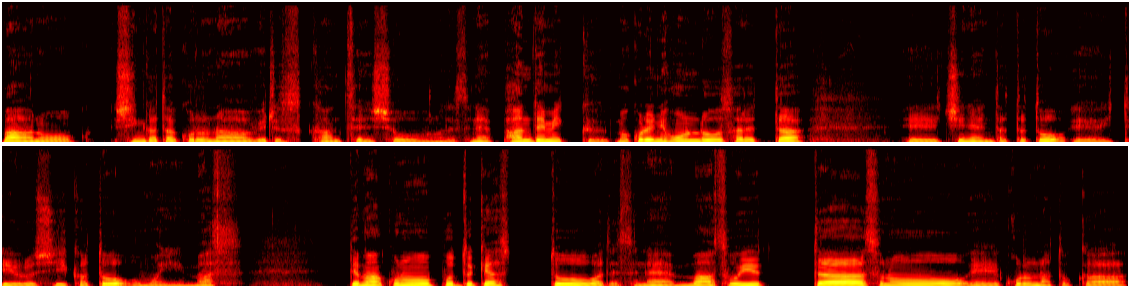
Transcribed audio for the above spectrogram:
まああの新型コロナウイルス感染症のですねパンデミック、まあ、これに翻弄された、え1年だったと、えー言ってよろしいかと思います。でまあこのポッドキャストはですねまあそういったその、えーコロナとか、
